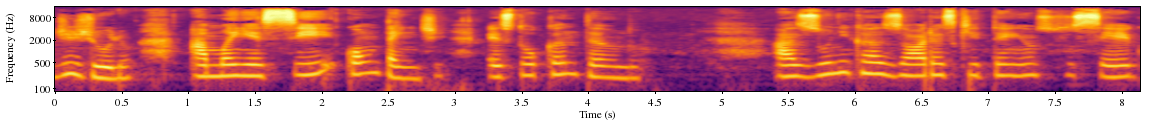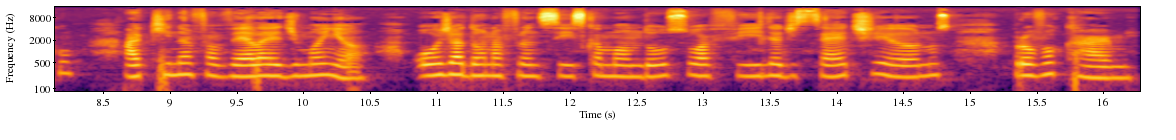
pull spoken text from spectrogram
de julho. Amanheci contente. Estou cantando. As únicas horas que tenho sossego aqui na favela é de manhã. Hoje a dona Francisca mandou sua filha de sete anos provocar-me,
